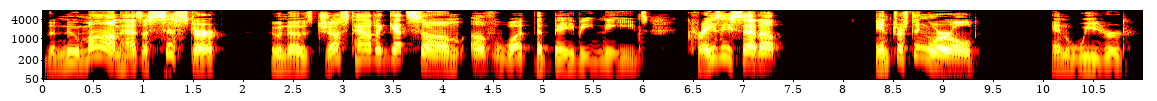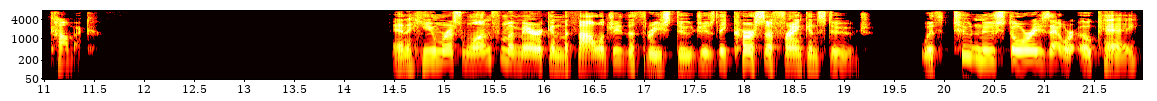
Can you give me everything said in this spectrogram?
the new mom has a sister who knows just how to get some of what the baby needs. Crazy setup, interesting world, and weird comic. And a humorous one from American mythology, The Three Stooges, The Curse of Frankenstooge, with two new stories that were okay,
